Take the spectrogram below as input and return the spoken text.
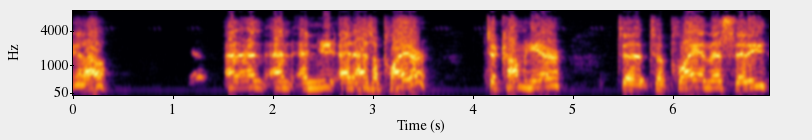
You know. And and and and you and as a player to come here to to play in this city,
